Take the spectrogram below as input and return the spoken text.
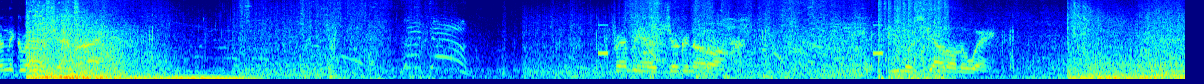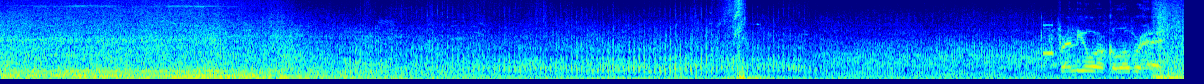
Friendly ground jammer active. Friendly has juggernaut armor. Helo scout on the way. Friendly Oracle overhead.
